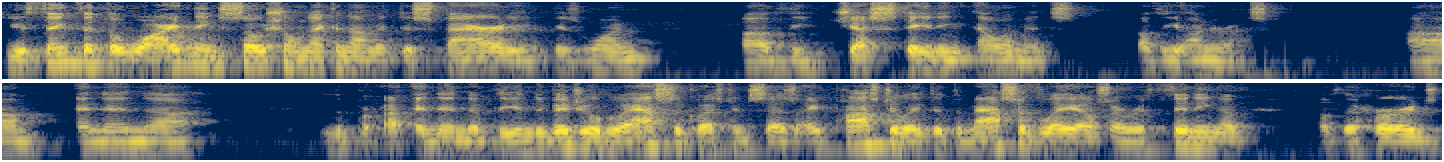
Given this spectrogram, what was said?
Do you think that the widening social and economic disparity is one of the gestating elements of the unrest? Um, and then, uh, the, uh, and then the, the, individual who asked the question says, I postulate that the massive layoffs are a thinning of, of the herds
